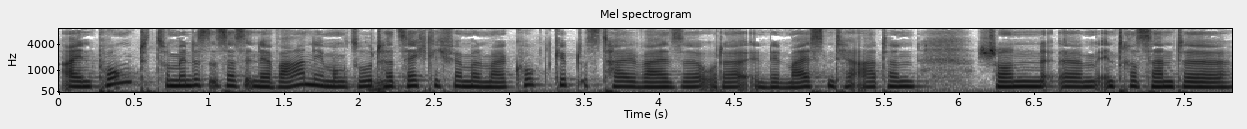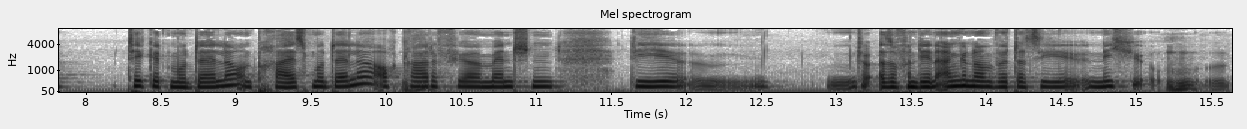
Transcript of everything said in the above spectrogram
ein Punkt, zumindest ist das in der Wahrnehmung so. Mhm. Tatsächlich, wenn man mal guckt, gibt es teilweise oder in den meisten Theatern schon ähm, interessante Ticketmodelle und Preismodelle, auch gerade für Menschen, die also von denen angenommen wird, dass sie nicht mhm.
